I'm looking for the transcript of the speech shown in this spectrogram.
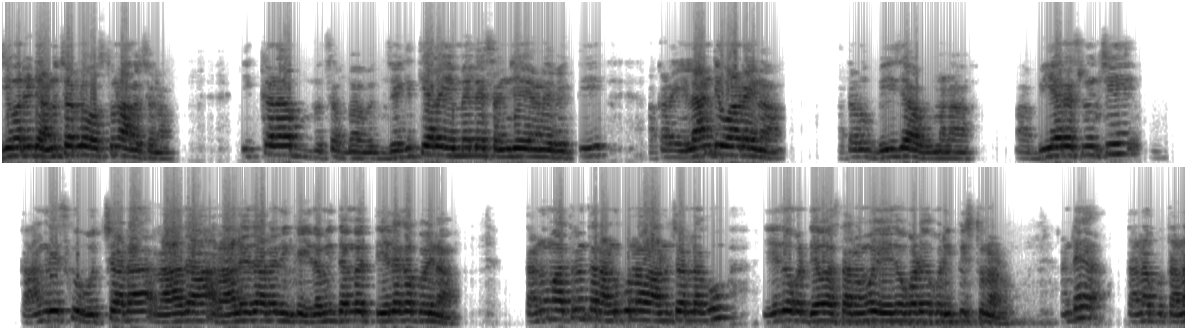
జీవన్ రెడ్డి అనుచరులో వస్తున్న ఆలోచన. ఇక్కడ జగిత్యాల ఎమ్మెల్యే సంజయ్ అనే వ్యక్తి అక్కడ ఎలాంటి వాడైనా అతడు బీజా మన బీఆర్ఎస్ నుంచి కాంగ్రెస్కు వచ్చాడా రాదా రాలేదా అనేది ఇంకా ఇదమిద్దంగా తేలకపోయినా తను మాత్రం తను అనుకున్న అనుచరులకు ఏదో ఒక దేవస్థానమో ఏదో ఒకటి ఒకటి ఇప్పిస్తున్నాడు. అంటే తన తన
